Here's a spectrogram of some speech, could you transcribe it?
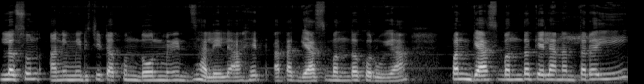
लसूण आणि मिरची टाकून दोन मिनिट झालेले आहेत. आता गॅस बंद करूया. पण गॅस बंद केल्यानंतरही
